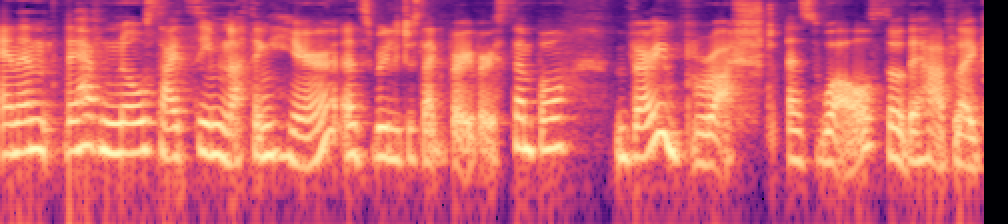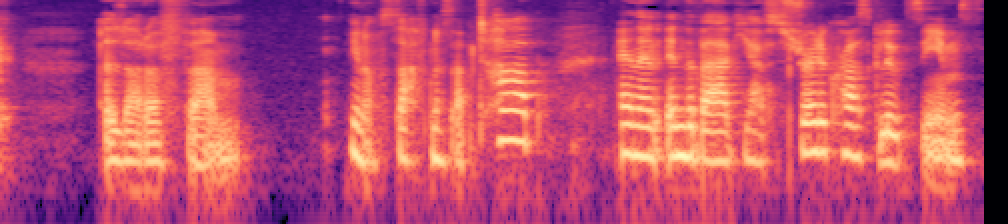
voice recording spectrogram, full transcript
And then they have no side seam, nothing here. It's really just like very, very simple very brushed as well. So they have like a lot of, um, you know, softness up top. And then in the back, you have straight across glute seams.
